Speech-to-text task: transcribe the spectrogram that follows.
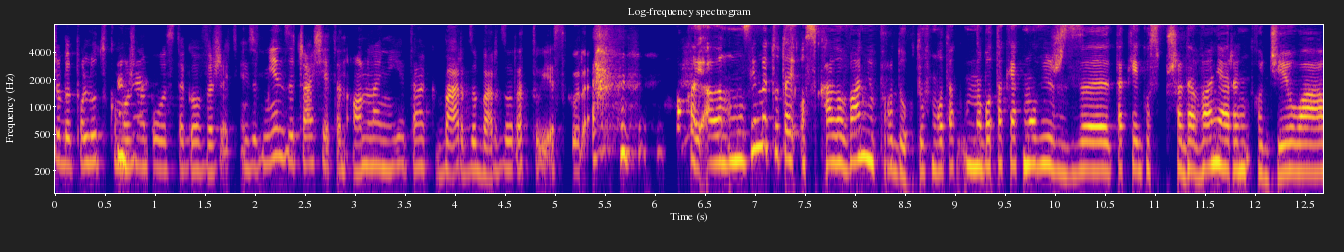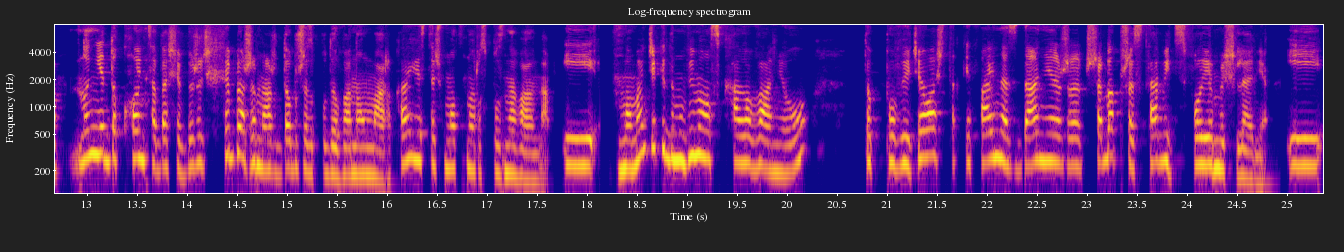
żeby po ludzku mhm. można było z tego wyżyć. Więc w międzyczasie ten online jednak bardzo, bardzo ratuje skórę. Okej, okay, ale mówimy tutaj o skalowaniu produktów, bo tak, no bo tak jak mówisz, z takiego sprzedawania rękodzieła, no nie do końca da się wyżyć, chyba że masz dobrze zbudowaną markę i jesteś mocno rozpoznawalna. I w momencie, kiedy mówimy o skalowaniu, to powiedziałaś takie fajne zdanie, że trzeba przestawić swoje myślenie. I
